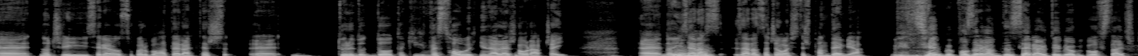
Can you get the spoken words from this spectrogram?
e, no czyli serial o superbohaterach też, e, który do, do takich wesołych nie należał raczej. E, no i Mhm. zaraz, zaraz zaczęła się też pandemia, więc jakby pozdrawiam ten serial, który miałby powstać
